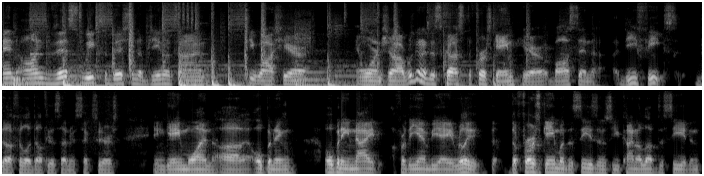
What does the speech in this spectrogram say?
And on this week's edition of Geno Time, T Wash here and Warren Shaw, we're going to discuss the first game here. Boston defeats the Philadelphia 76ers in game one, uh, opening opening night for the NBA. Really, the, the first game of the season. So you kind of love to see it and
